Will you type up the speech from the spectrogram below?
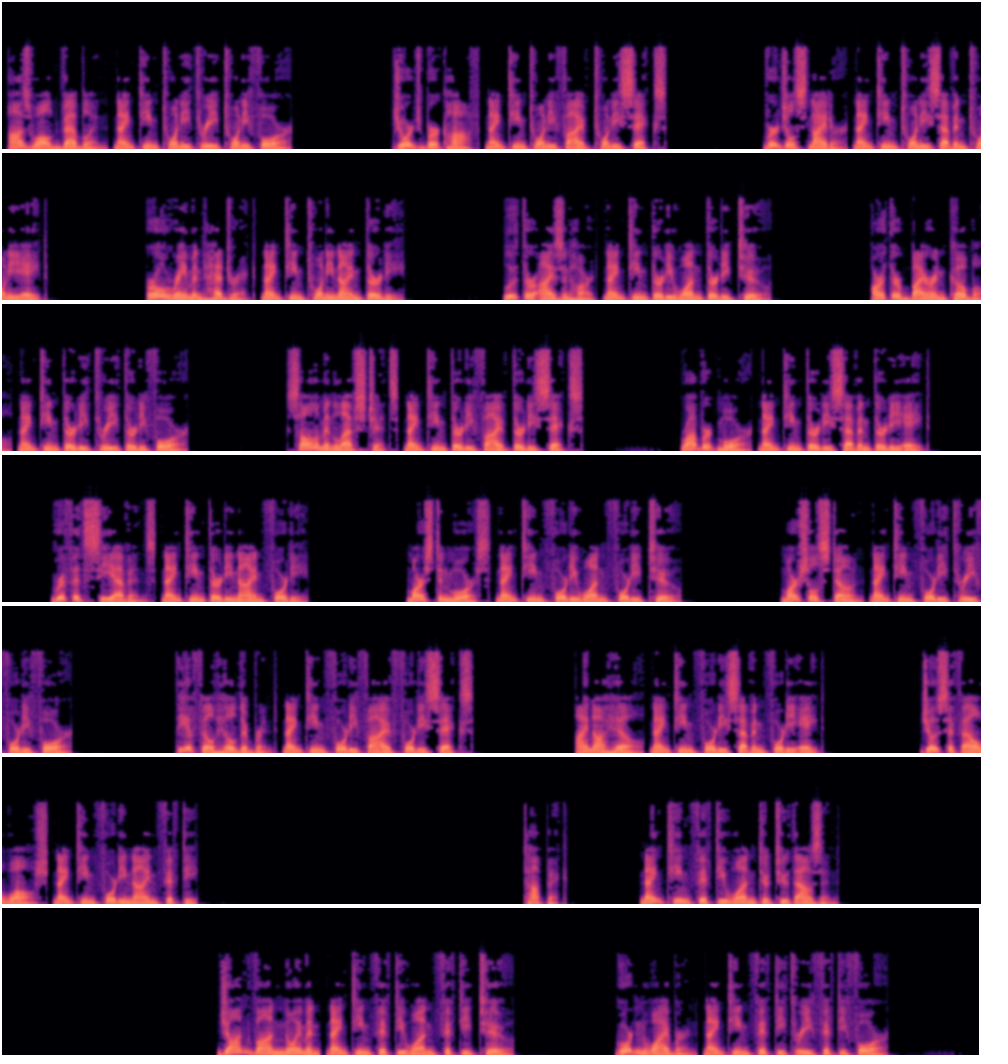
Oswald Veblen (1923–24), George Birkhoff (1925–26), Virgil Snyder (1927–28), Earl Raymond Hedrick (1929–30), Luther Eisenhart (1931–32), Arthur Byron Coble (1933–34), Solomon Lefschetz (1935–36), Robert Moore (1937–38), Griffith C. Evans (1939–40), Marston Morse (1941–42), Marshall Stone (1943–44), Theophil Hildebrandt (1945–46), Einar Hille (1947–48), Joseph L. Walsh (1949–50). Topic 1951 to 2000. John von Neumann (1951–52), Gordon Whyburn (1953–54),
